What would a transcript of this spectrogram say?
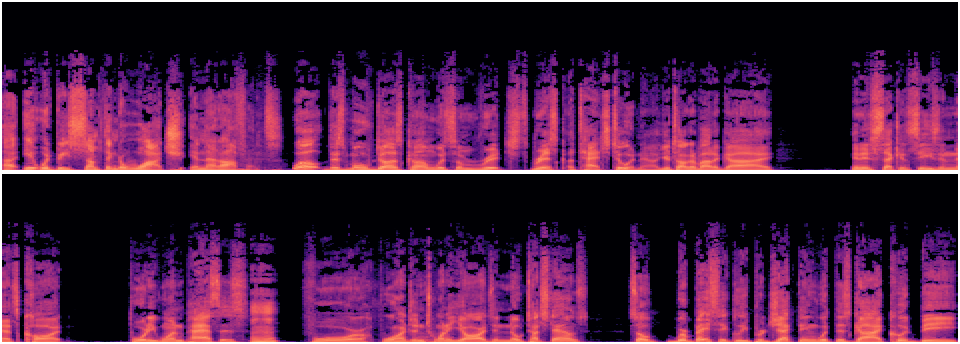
uh, it would be something to watch in that offense. Well, this move does come with some rich risk attached to it now. You're talking about a guy in his second season that's caught 41 passes Mhm. for 420 yards and no touchdowns. So we're basically projecting what this guy could be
